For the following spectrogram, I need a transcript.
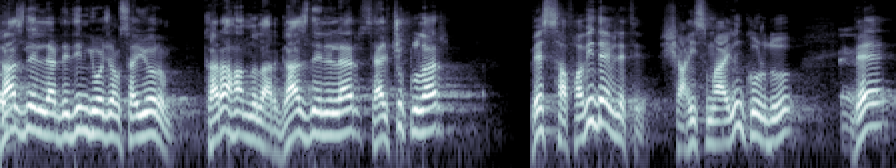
Gazneliler dediğim gibi hocam sayıyorum. Karahanlılar, Gazneliler, Selçuklular ve Safavi Devleti, Şah İsmail'in kurduğu ve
